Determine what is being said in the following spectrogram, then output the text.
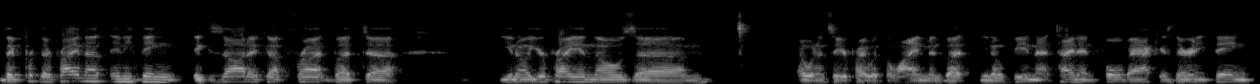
they they're probably not anything exotic up front, but uh, you know you're probably in those. Um, I wouldn't say you're probably with the linemen, but you know, being that tight end fullback, is there anything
